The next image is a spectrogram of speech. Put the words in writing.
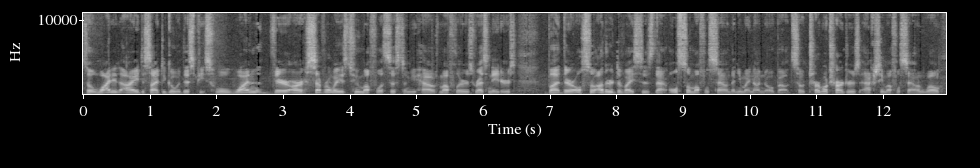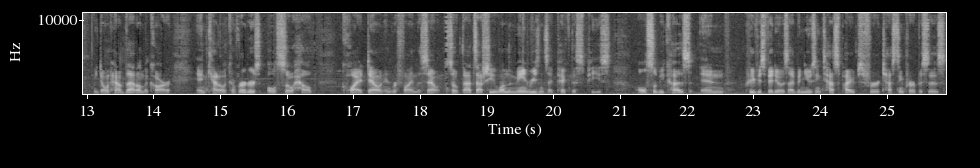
So why did I decide to go with this piece? Well, one, there are several ways to muffle a system. You have mufflers, resonators, but there are also other devices that also muffle sound that you might not know about. So turbochargers actually muffle sound. Well, we don't have that on the car, and catalytic converters also help quiet down and refine the sound. So that's actually one of the main reasons I picked this piece. Also because in previous videos I've been using test pipes for testing purposes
